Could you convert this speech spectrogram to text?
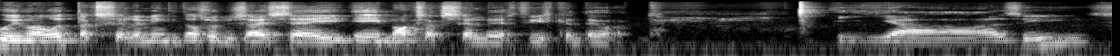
kui ma võtaks selle mingi tasulise asja, ei, ei maksaks selle eest viiskümmend eurot. ja siis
